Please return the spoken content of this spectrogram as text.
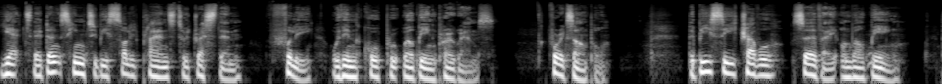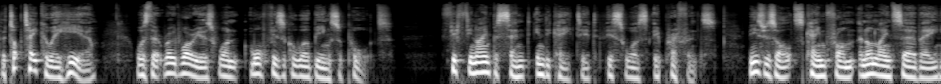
yet there don't seem to be solid plans to address them fully within corporate well-being programs. For example, the BCD Travel Survey on Well-being the top takeaway here was that road warriors want more physical well-being support. 59% indicated this was a preference. These results came from an online survey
